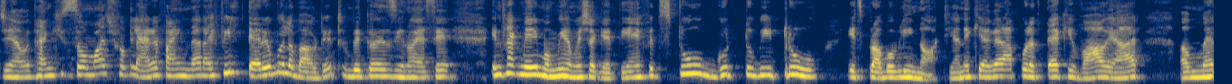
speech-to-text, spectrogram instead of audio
जी हाँ thank you so much for clarifying that I feel terrible about it because you know ऐसे इनफैक्ट मेरी मम्मी हमेशा कहती हैं if it's too good to be true it's probably not यानी कि अगर आपको लगता है कि, वाह यार अब मैं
